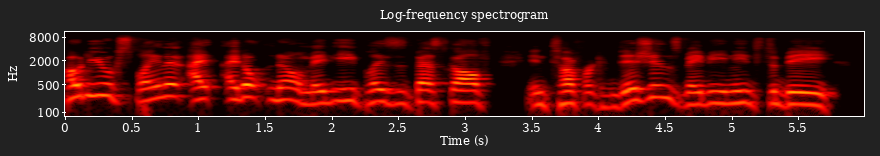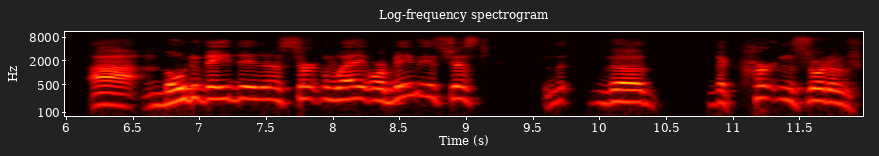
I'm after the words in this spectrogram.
How do you explain it? I, I don't know. Maybe he plays his best golf in tougher conditions. Maybe he needs to be uh, motivated in a certain way, or maybe it's just the, the curtain sort of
